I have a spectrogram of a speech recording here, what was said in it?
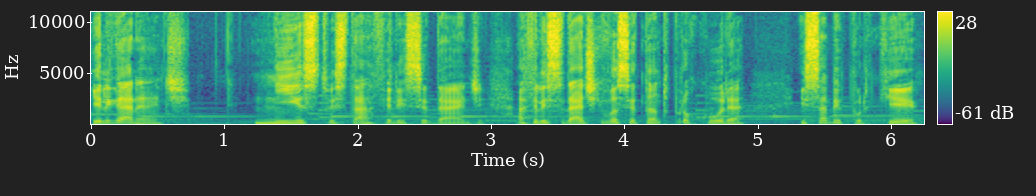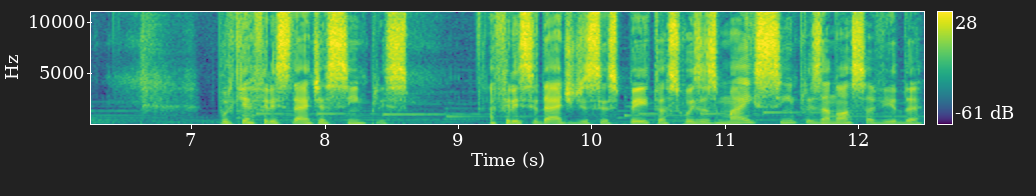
E ele garante: nisto está a felicidade, a felicidade que você tanto procura. E sabe por quê? Porque a felicidade é simples. A felicidade diz respeito às coisas mais simples da nossa vida.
